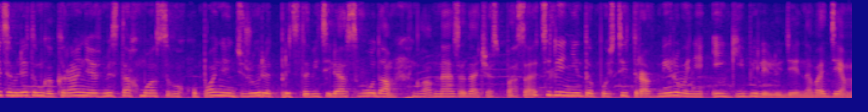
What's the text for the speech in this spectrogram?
Этим летом, как ранее, в местах массовых купаний дежурят представители освода. Главная задача спасателей – не допустить травмирования и гибели людей на воде.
